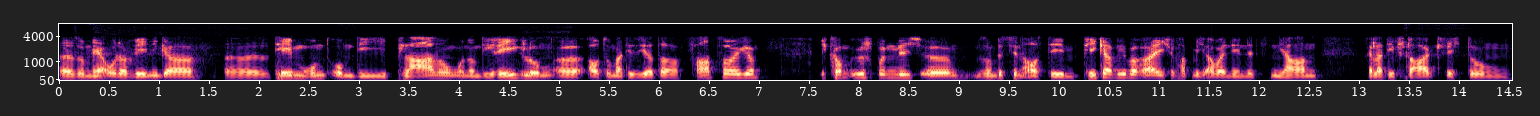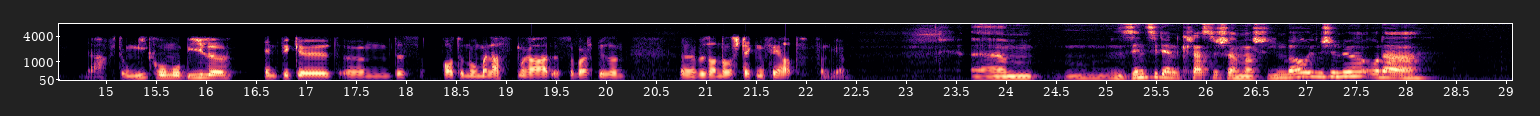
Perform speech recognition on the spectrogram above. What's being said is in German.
so mehr oder weniger äh, Themen rund um die Planung und um die Regelung äh, automatisierter Fahrzeuge. Ich komme ursprünglich äh, so ein bisschen aus dem Pkw-Bereich und habe mich aber in den letzten Jahren relativ stark Richtung, ja, Richtung Mikromobile entwickelt. Ähm, das autonome Lastenrad ist zum Beispiel so ein besonderes Steckenpferd von mir. Ähm, sind Sie denn klassischer Maschinenbauingenieur oder?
